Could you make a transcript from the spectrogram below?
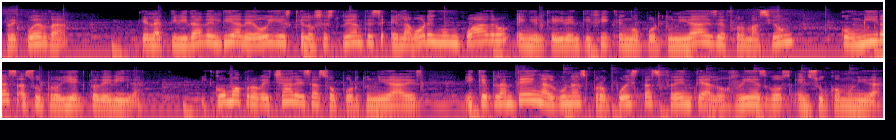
Recuerda que la actividad del día de hoy es que los estudiantes elaboren un cuadro en el que identifiquen oportunidades de formación con miras a su proyecto de vida y cómo aprovechar esas oportunidades y que planteen algunas propuestas frente a los riesgos en su comunidad.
